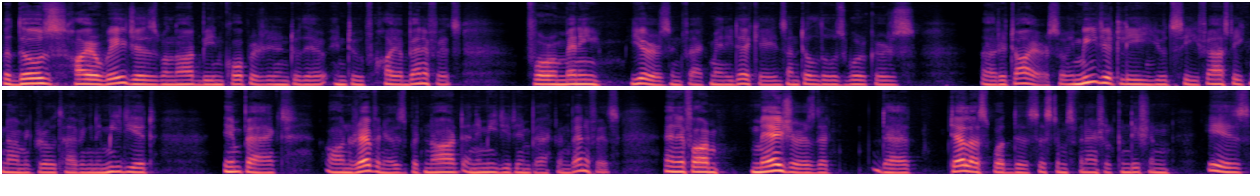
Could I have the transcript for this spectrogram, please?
But those higher wages will not be incorporated into their into higher benefits for many years, in fact, many decades, until those workers uh, retire. So immediately you'd see fast economic growth having an immediate impact on revenues, but not an immediate impact on benefits. And if our measures that that tell us what the system's financial condition is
